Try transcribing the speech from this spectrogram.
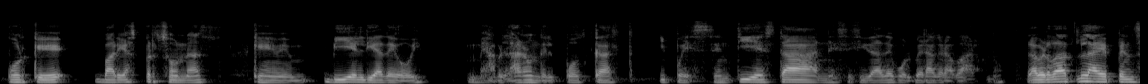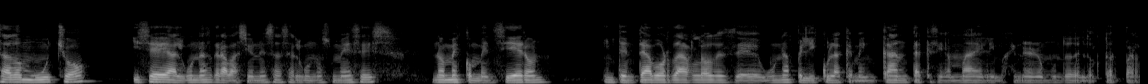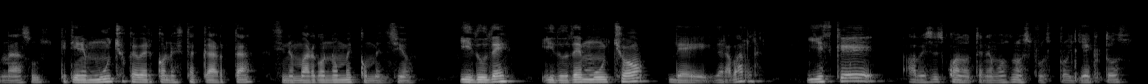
porque varias personas que vi el día de hoy me hablaron del podcast y pues sentí esta necesidad de volver a grabar, ¿no? La verdad la he pensado mucho, hice algunas grabaciones hace algunos meses, no me convencieron, intenté abordarlo desde una película que me encanta que se llama El imaginario mundo del Dr. Parnassus, que tiene mucho que ver con esta carta, sin embargo no me convenció. Y dudé, y dudé mucho de grabarla. Y es que a veces cuando tenemos nuestros proyectos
